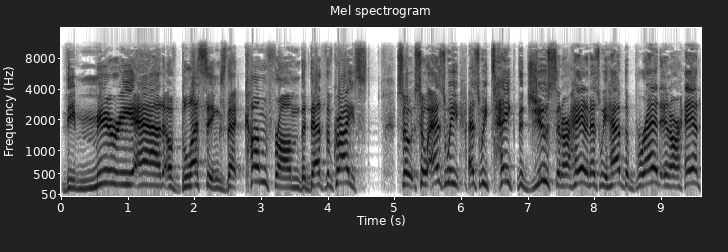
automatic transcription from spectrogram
the myriad of blessings that come from the death of Christ. So, so as we as we take the juice in our hand and as we have the bread in our hand,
